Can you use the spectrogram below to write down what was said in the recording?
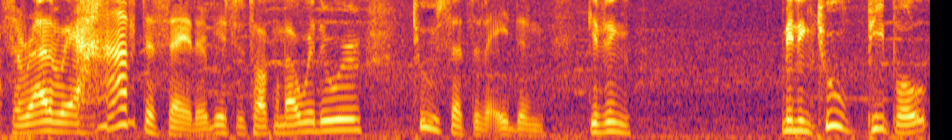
So rather, we have to say they're basically talking about where there were two sets of edim giving, meaning two people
